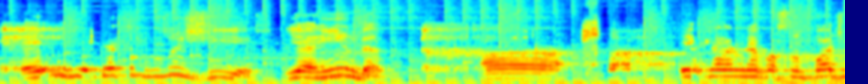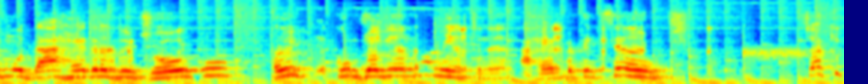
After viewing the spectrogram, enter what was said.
é inverter todos os dias. E ainda, uh, tem aquele negócio, não pode mudar a regra do jogo com o jogo em andamento, né? A regra tem que ser antes. Só que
